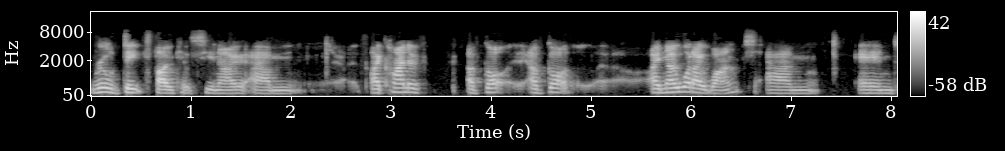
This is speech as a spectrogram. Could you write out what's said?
real deep focus you know um, I kind of I've got I've got I know what I want um, and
